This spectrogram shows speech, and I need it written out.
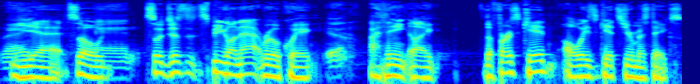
right? Yeah. So And- so just speak on that real quick. Yeah. I think like the first kid always gets your mistakes.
